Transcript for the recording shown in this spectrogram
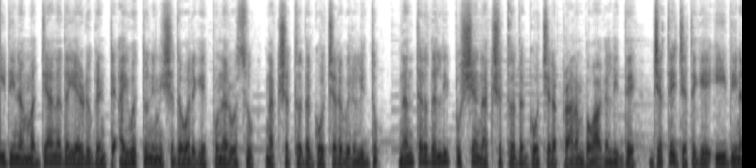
ಈ ದಿನ ಮಧ್ಯಾಹ್ನದ ಎರಡು ಗಂಟೆ ಐವತ್ತು ನಿಮಿಷದವರೆಗೆ ಪುನರ್ವಸು ನಕ್ಷತ್ರದ ಗೋಚರವಿರಲಿದ್ದು, ನಂತರದಲ್ಲಿ ಪುಷ್ಯ ನಕ್ಷತ್ರದ ಗೋಚರ ಪ್ರಾರಂಭವಾಗಲಿದ್ದೆ. ಜತೆ ಜತೆಗೆ ಈ ದಿನ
